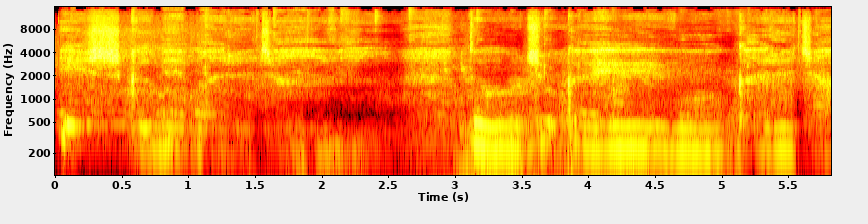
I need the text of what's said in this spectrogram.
इश्क में मर जा तू जो कहे वो कर जा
